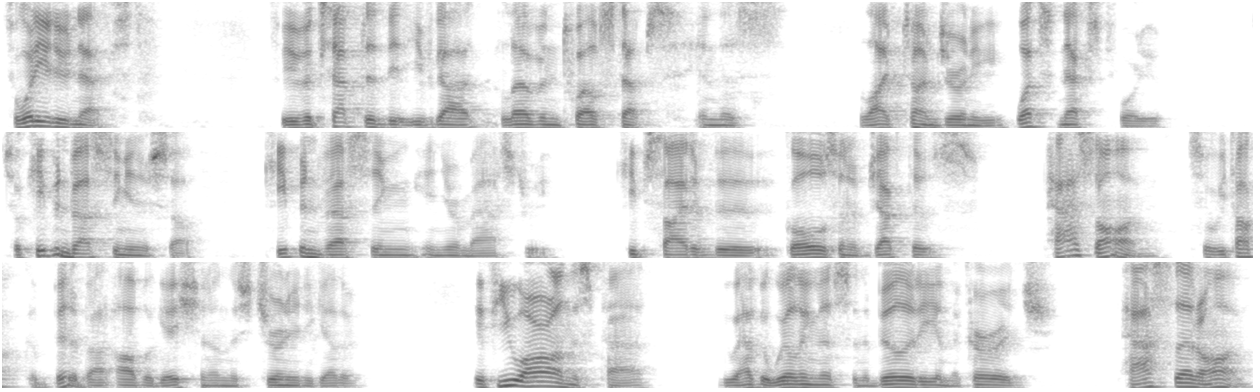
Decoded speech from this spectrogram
So what do you do next? So you've accepted that you've got 11, 12 steps in this lifetime journey. What's next for you? So keep investing in yourself. Keep investing in your mastery keep sight of the goals and objectives, pass on. So we talk a bit about obligation on this journey together. If you are on this path, you have the willingness and ability and the courage, pass that on.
